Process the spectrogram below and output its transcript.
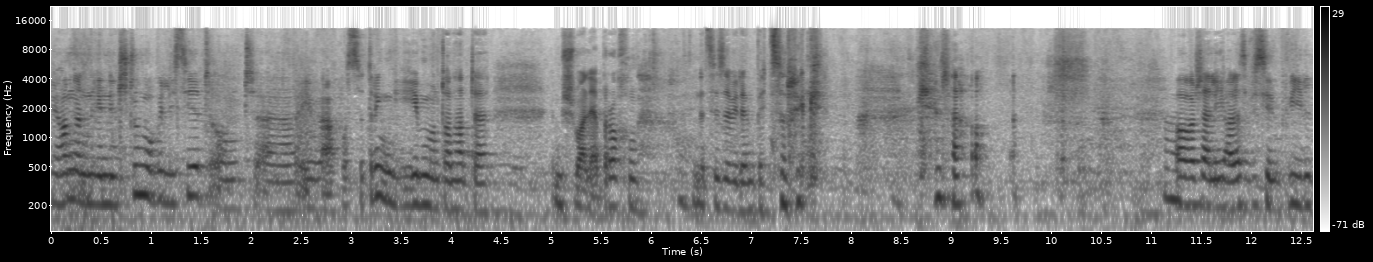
Wir haben dann in den Stuhl mobilisiert und äh, ihm auch was zu trinken gegeben und dann hat er im Schwall erbrochen. Und jetzt ist er wieder im Bett zurück. genau. War wahrscheinlich alles ein bisschen viel.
